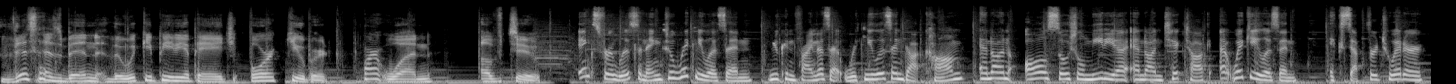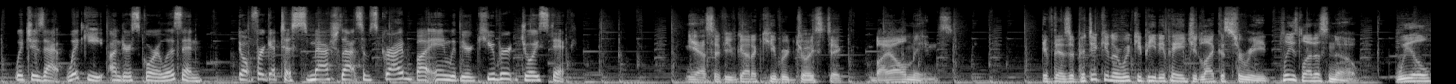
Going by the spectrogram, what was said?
This has been the Wikipedia page for Q*bert, part one of two. Thanks for listening to WikiListen. You can find us at wikilisten.com and on all social media and on TikTok at WikiListen, except for Twitter, which is at wiki underscore listen. Don't forget to smash that subscribe button with your Q*bert joystick. Yes, if you've got a Q*bert joystick, by all means. If there's a particular Wikipedia page you'd like us to read, please let us know. We'll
